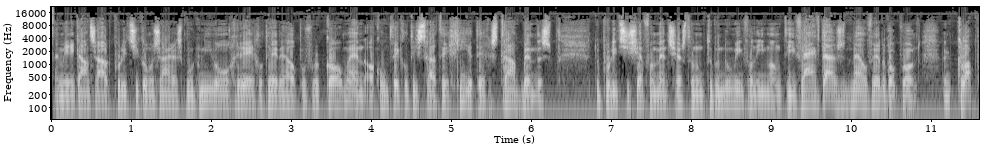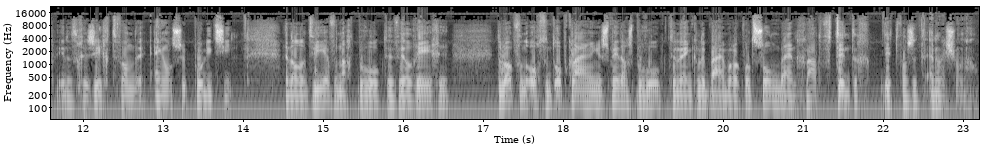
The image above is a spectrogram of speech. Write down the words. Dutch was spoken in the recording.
De Amerikaanse oud-politiecommissaris moet nieuwe ongeregeldheden helpen voorkomen en ook ontwikkelt hij strategieën tegen straatbendes. De politiechef van Manchester noemt de benoeming van iemand die 5000 mijl verderop woont een klap in het gezicht van de Engelse politie. En dan het weer, vannacht bewolkt en veel regen. De loop van de ochtend opklaringen, smiddags bewolkt en enkele bui, maar ook wat zon bij een graad of 20. Dit was het NOS Journaal.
